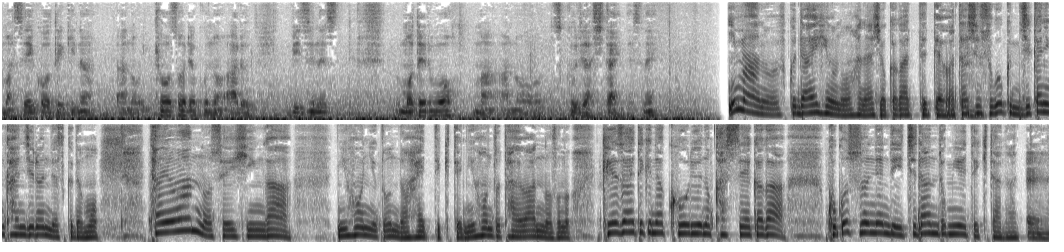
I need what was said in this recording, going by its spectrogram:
まあ、成功的なあの競争力のあるビジネスモデルを、まあ、あの作り出したいんですね。今、あの、副代表のお話を伺ってて、私すごく身近に感じるんですけども、台湾の製品が日本にどんどん入ってきて、日本と台湾のその経済的な交流の活性化が、ここ数年で一段と見えてきたなって。えー、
